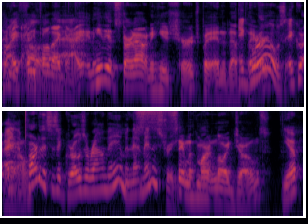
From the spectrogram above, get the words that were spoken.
Right, how do you follow that guy? And he didn't start out in a huge church, but it ended up It there, grows. It gro- you and know. part of this is it grows around them in that ministry. Same with Martyn Lloyd-Jones. Yep.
